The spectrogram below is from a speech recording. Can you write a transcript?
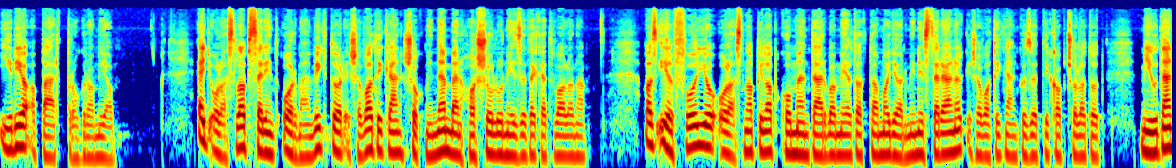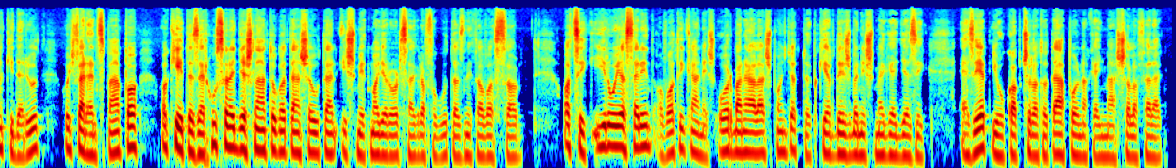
írja a párt programja. Egy olasz lap szerint Orbán Viktor és a Vatikán sok mindenben hasonló nézeteket vallanak. Az Il Foglio olasz napilap kommentárban méltatta a magyar miniszterelnök és a Vatikán közötti kapcsolatot, miután kiderült, hogy Ferenc pápa a 2021-es látogatása után ismét Magyarországra fog utazni tavasszal. A cikk írója szerint a Vatikán és Orbán álláspontja több kérdésben is megegyezik, ezért jó kapcsolatot ápolnak egymással a felek.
